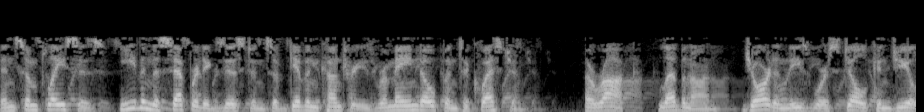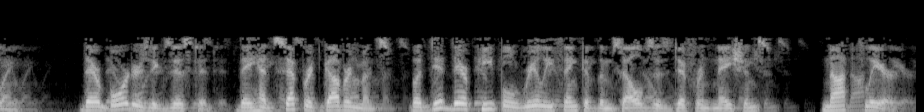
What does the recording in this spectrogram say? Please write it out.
In some places, even the separate existence of given countries remained open to question. Iraq, Lebanon, Jordan these were still congealing. Their borders existed, they had separate governments, but did their people really think of themselves as different nations? Not clear.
